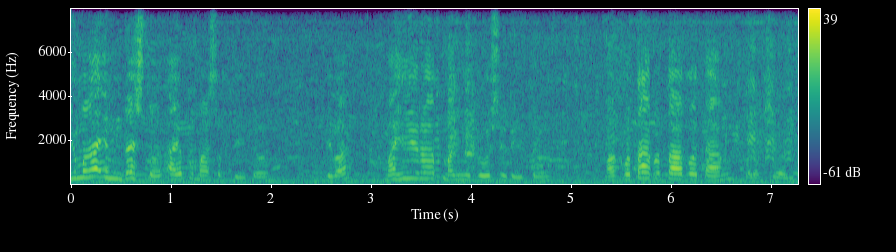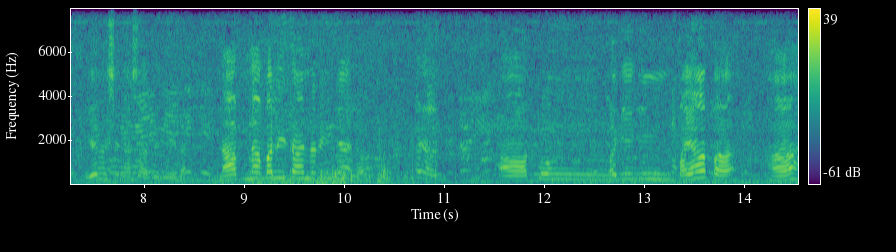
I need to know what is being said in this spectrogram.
yung mga investor ayaw pumasok dito. Di ba? Mahirap magnegosyo dito. Makutakot-takot ang korupsyon. Yan ang sinasabi nila. Na, nabalita na rin yan, no? Ayun, ah, kung magiging payapa, ha,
